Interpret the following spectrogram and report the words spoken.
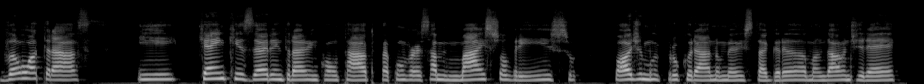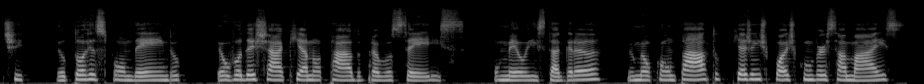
vão atrás e quem quiser entrar em contato para conversar mais sobre isso, pode me procurar no meu Instagram, mandar um direct, eu estou respondendo. Eu vou deixar aqui anotado para vocês o meu Instagram e o meu contato, que a gente pode conversar mais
